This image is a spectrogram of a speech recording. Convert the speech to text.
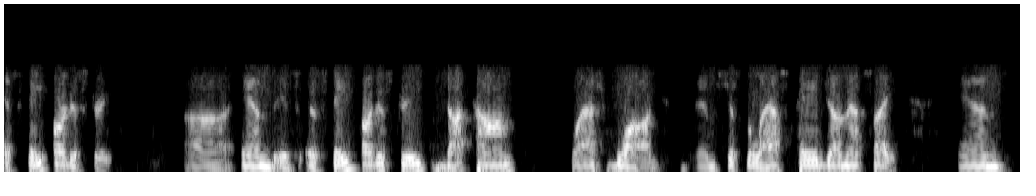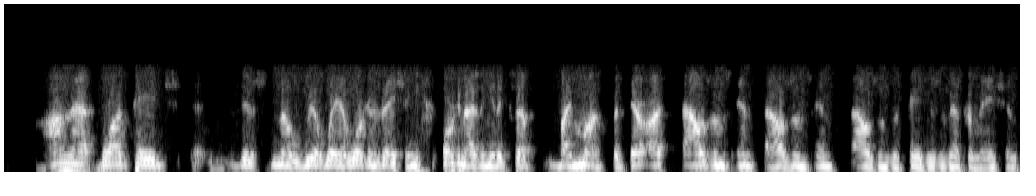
Estate Artistry, uh, and it's estateartistry.com slash blog, and it's just the last page on that site. And on that blog page, there's no real way of organizing organizing it except by month, but there are thousands and thousands and thousands of pages of information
